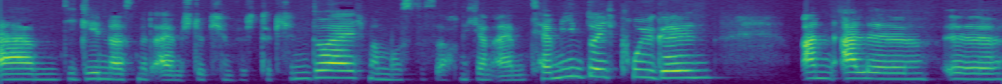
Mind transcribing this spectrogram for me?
ähm, die gehen das mit einem Stückchen für Stückchen durch. Man muss das auch nicht an einem Termin durchprügeln. An alle äh,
